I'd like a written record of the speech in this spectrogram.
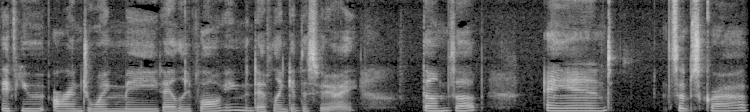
If you are enjoying me daily vlogging, then definitely give this video a thumbs up and subscribe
